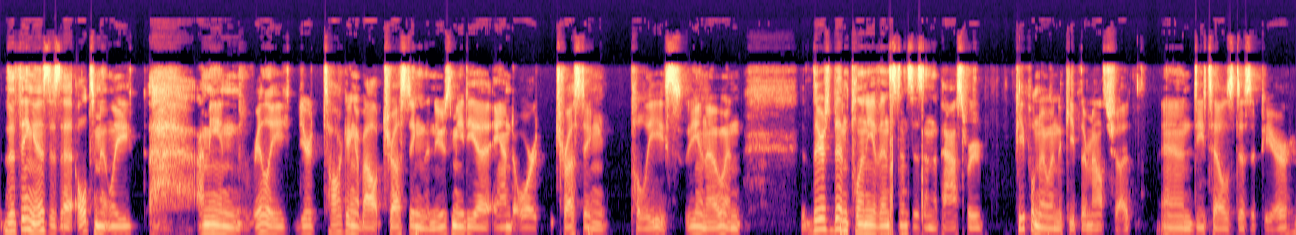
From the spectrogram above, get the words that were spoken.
the thing is, is that ultimately, I mean, really, you're talking about trusting the news media and or trusting police, you know, and there's been plenty of instances in the past where people know when to keep their mouth shut and details disappear.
